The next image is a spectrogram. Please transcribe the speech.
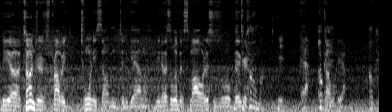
the uh, Tundra is probably 20 something to the gallon. You know, it's a little bit smaller. This is a little The bigger. Tacoma. Yeah, yeah. Okay. Tacoma, yeah. Okay.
